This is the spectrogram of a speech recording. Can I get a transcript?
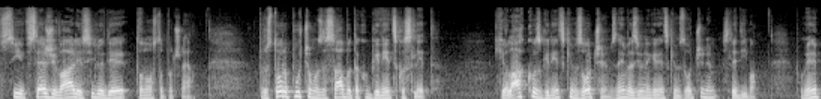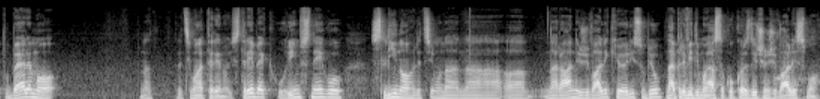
vsi, vse živali, vsi ljudje to nosto počnejo. V prostoru puščamo za sabo tako genetsko sled, ki jo lahko z genetskim vzorčenjem, z neinvazivnim genetskim vzorčenjem sledimo. Pomeni, poberemo na, recimo na terenu iztrebek, urim v snegu, slino recimo na, na, na rani živali, ki jo je res ubil. Najprej vidimo jasno, koliko različnih živali smo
